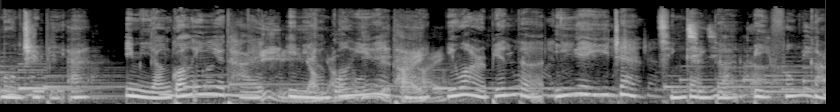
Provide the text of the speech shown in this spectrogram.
梦之彼岸。一米阳光音乐台，一米阳光音乐台，你我耳边的音乐驿站，情感的避风港。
